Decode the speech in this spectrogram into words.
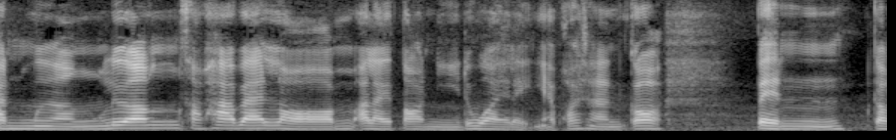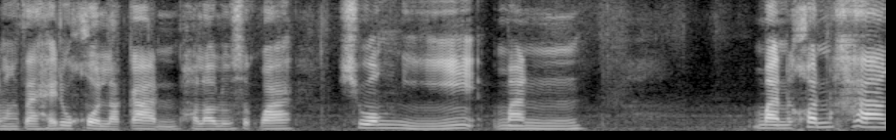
ารเมืองเรื่องสภาพแวดล้อมอะไรตอนนี้ด้วยอะไรเงี้ยเพราะฉะนั้นก็เป็นกำลังใจให้ทุกคนละกัน เพราะเรารู้สึกว่าช่วงนี้มันมันค่อนข้าง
